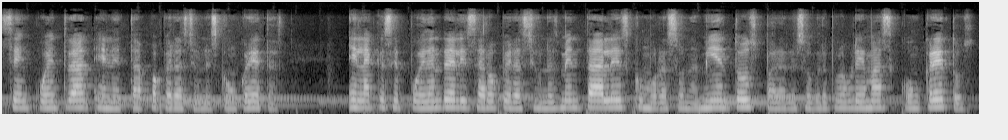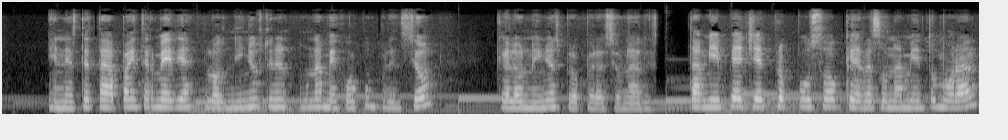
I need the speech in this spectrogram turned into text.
se encuentran en etapa operaciones concretas, en la que se pueden realizar operaciones mentales como razonamientos para resolver problemas concretos. En esta etapa intermedia, los niños tienen una mejor comprensión que los niños preoperacionales. También Piaget propuso que el razonamiento moral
